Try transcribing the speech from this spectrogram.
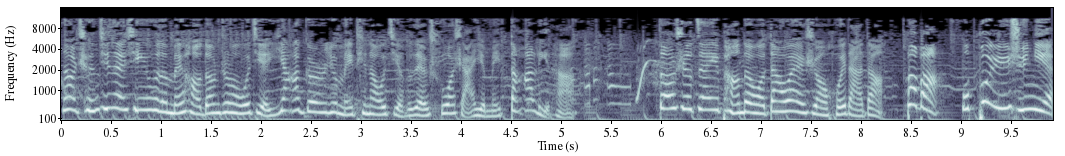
那沉浸在新衣服的美好当中的我姐，压根儿就没听到我姐夫在说啥，也没搭理他。倒是在一旁的我大外甥回答道：“爸爸，我不允许你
